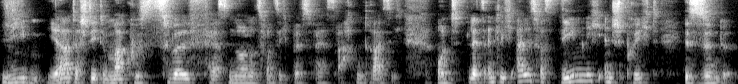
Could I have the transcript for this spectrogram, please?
lieben. Ja, das steht in Markus 12, Vers 29 bis Vers 38. Und letztendlich alles, was dem nicht entspricht, ist Sünde.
